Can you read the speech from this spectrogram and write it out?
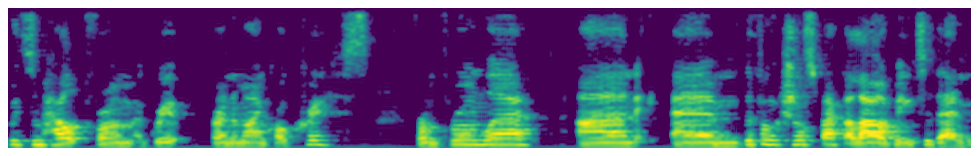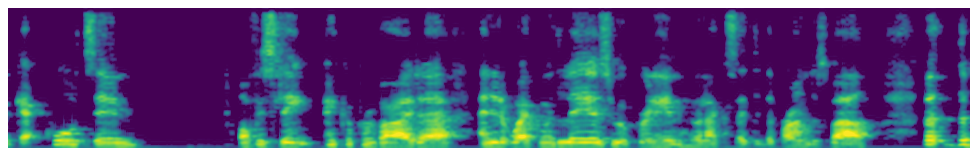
with some help from a great friend of mine called Chris from Throneware. And um, the functional spec allowed me to then get quoting, obviously pick a provider, ended up working with Layers, who are brilliant, who, like I said, did the brand as well. But the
